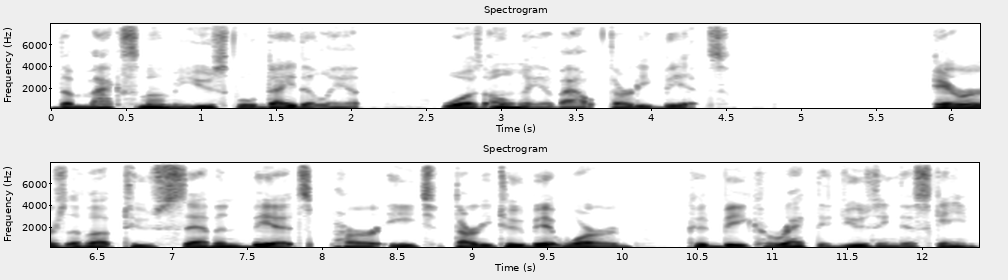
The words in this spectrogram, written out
the maximum useful data length was only about 30 bits. Errors of up to 7 bits per each 32 bit word could be corrected using this scheme.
